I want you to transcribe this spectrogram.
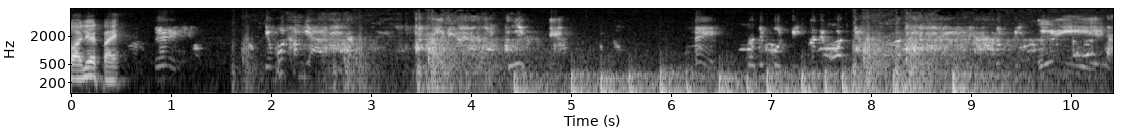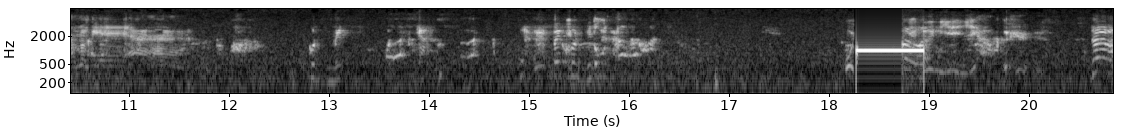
รอยเลือดไป เฮ้ยอย่าพูดคำหยาบดิเฮ้ยเราจะกดปิดมันจะกดจับกดปิดเฮ้ยทำมาแกกดปิดกดจับไม่กดปิดอุ้ยปืนยิงยากด้วยพ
